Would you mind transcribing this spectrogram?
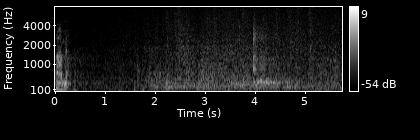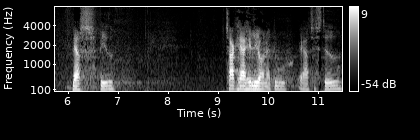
Amen. Lad os bede. Tak, Herre Helligånd, at du er til stede.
